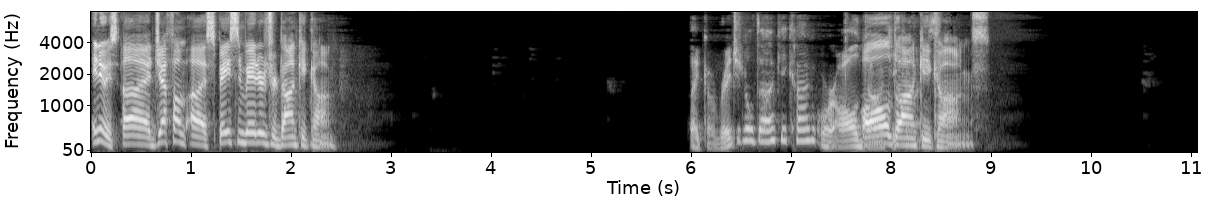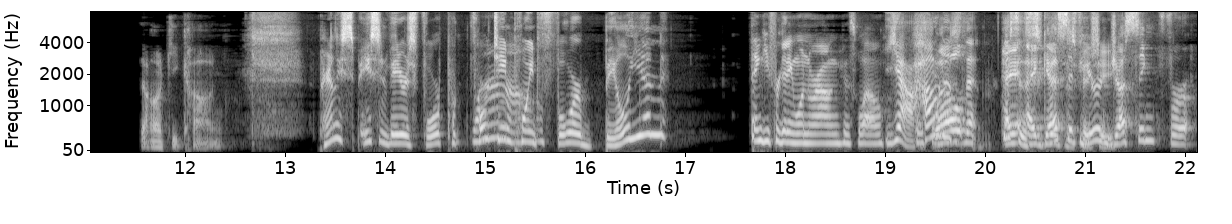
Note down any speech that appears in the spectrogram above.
Anyways, uh, Jeff, um, uh, Space Invaders or Donkey Kong? Like original Donkey Kong or all Donkey All Donkey Kongs? Kongs. Donkey Kong. Apparently, Space Invaders four fourteen point four billion. Thank you for getting one wrong as well. Yeah, how well, does that? this I, is- I guess this is if you're adjusting for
